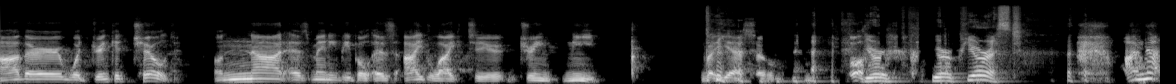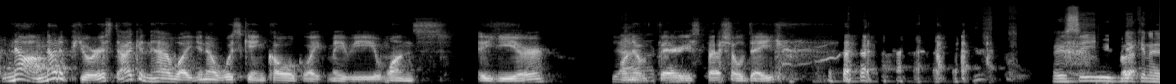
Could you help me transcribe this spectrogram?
other would drink it chilled not as many people as I'd like to drink neat. But yeah, so you're you're a purist. I'm not. No, I'm not a purist. I can have like you know whiskey and coke like maybe once a year yeah, on a okay. very special day. I see you making a,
